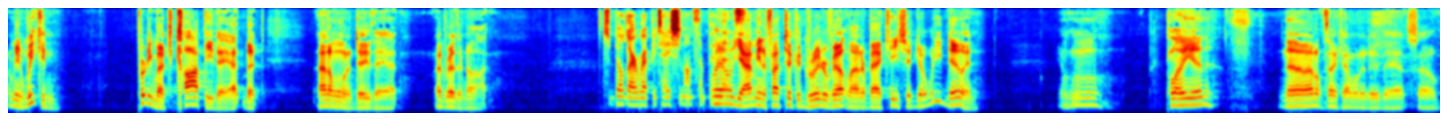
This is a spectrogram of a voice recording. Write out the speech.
I mean, we can pretty much copy that, but I don't want to do that. I'd rather not. To build our reputation on something. Well, yeah, I mean, if I took a Gruner Veltliner back, he said, "Go, what are you doing?" Playing? No, I don't think I want to do that. So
